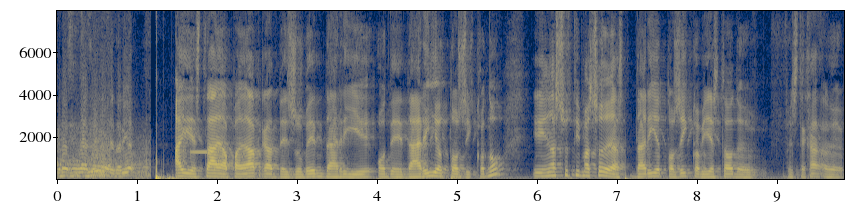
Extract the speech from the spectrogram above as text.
Gracias, gracias Darío. Ahí está la palabra de Rubén Darío o de Darío Tóxico, ¿no? Y en las últimas horas, Darío Tóxico había estado festejar, eh,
